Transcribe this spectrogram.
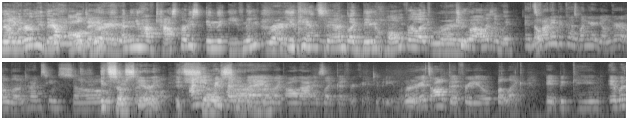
You're Like, literally there what? all day. Right. And then you have cast parties in the evening. Right. You can't stand like being home for like Right. two hours. I'm like, It's nope. funny because when you're younger, alone time seems so. It's so difficult. scary. It's I mean, so pretend scary. play Uh-huh. and like all that is like good for creativity and whatever. Right. It's all good for you, but like it became it was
